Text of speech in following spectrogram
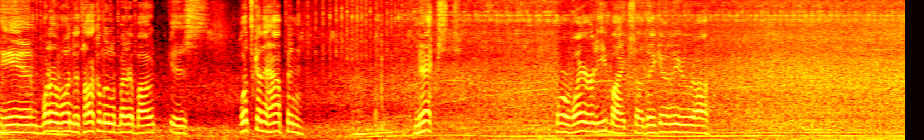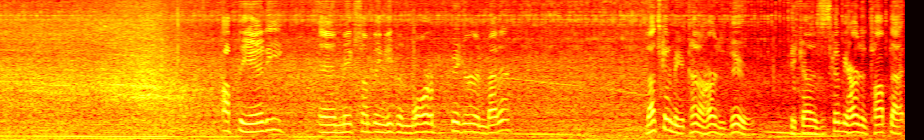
And what I wanted to talk a little bit about is what's going to happen next for wired e-bikes. Are they going to uh, up the ante and make something even more bigger and better that's going to be kind of hard to do because it's going to be hard to top that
